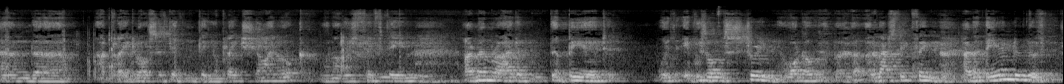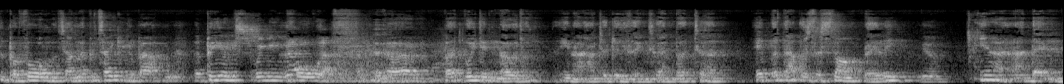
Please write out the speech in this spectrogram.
And uh, I played lots of different things. I played Shylock when I was 15. I remember I had a, a beard it was on string on a, a elastic thing, and at the end of the, the performance, I remember taking about the beard swinging forward. uh, but we didn't know, you know, how to do things then. But uh, it, but that was the start, really. Yeah. Yeah, and then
